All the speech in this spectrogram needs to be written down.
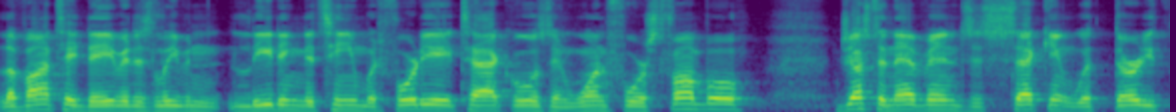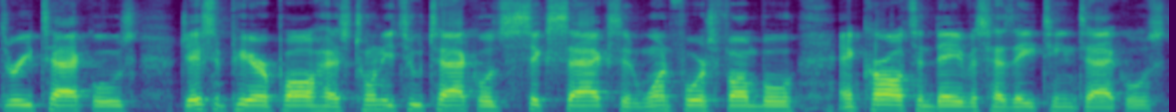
Lavonte David is leaving, leading the team with 48 tackles and one forced fumble. Justin Evans is second with 33 tackles. Jason Pierre-Paul has 22 tackles, 6 sacks, and 1 forced fumble. And Carlton Davis has 18 tackles.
